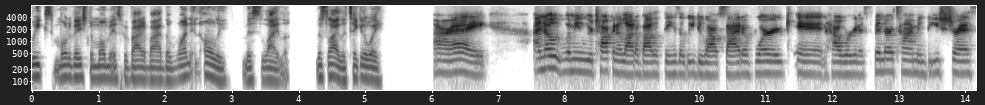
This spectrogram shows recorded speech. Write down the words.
week's motivational moment is provided by the one and only Miss Lila. Miss Lila, take it away. All right. I know, I mean, we are talking a lot about the things that we do outside of work and how we're going to spend our time and de stress.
